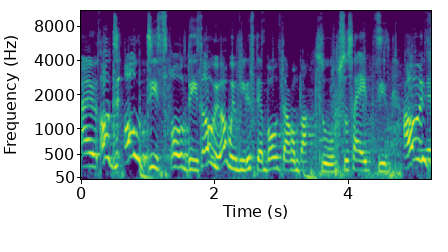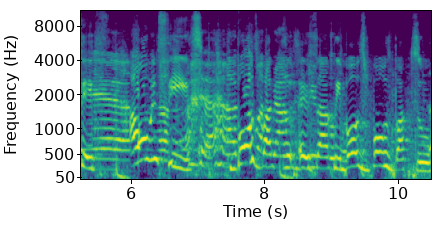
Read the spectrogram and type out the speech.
I all the, all this all this all, we, all we've listed boils down back to society. I always say it. I always say it boils back to exactly boils boils back to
